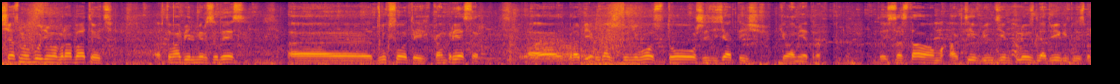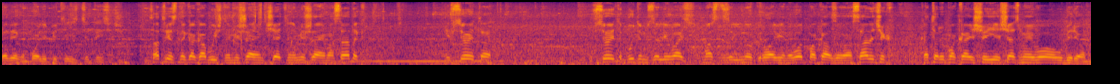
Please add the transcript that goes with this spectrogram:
Сейчас мы будем обрабатывать автомобиль Mercedes, 200 компрессор. А, Пробег, значит, у него 160 тысяч километров. То есть составом актив бензин плюс для двигателя с пробегом более 50 тысяч. Соответственно, как обычно, мешаем, тщательно мешаем осадок. И все это, все это будем заливать масло заливной горловины. Вот показываю осадочек, который пока еще есть. Сейчас мы его уберем.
